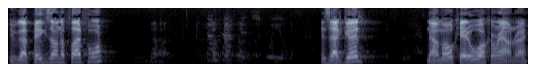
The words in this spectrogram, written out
You've got pigs on the platform? Is that good? Now I'm okay to walk around, right?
